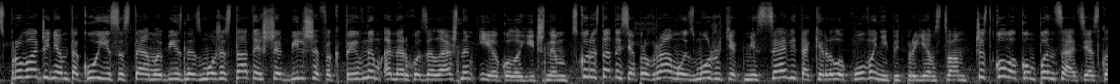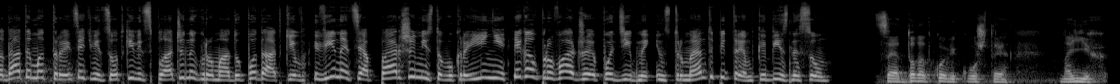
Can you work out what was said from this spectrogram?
З провадженням такої системи бізнес може стати ще більш ефективним, енергозалежним і екологічним. Скористатися програмою зможуть як місцеві, так і релоковані підприємства. Часткова компенсація складатиме 30% від сплачених громаду податків. Вінниця перше місто в Україні, яке впроваджує подібний інструмент підтримки бізнесу. Це додаткові кошти на їх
